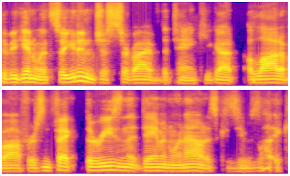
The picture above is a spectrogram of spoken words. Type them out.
to begin with. So you didn't just survive the tank you got a lot of offers. In fact the reason that Daymond went out is because he was like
